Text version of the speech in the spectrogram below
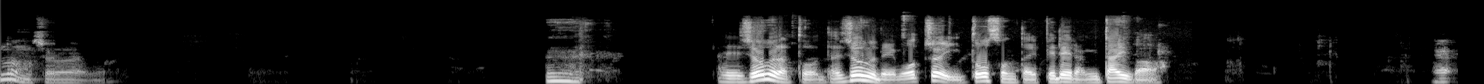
そんなのも知らないよね。うん。大丈夫だと、大丈夫で、もうちょい、ドーソン対ペレーラ見たいが。え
